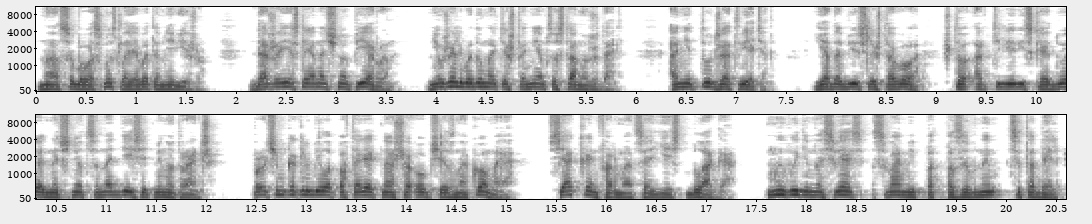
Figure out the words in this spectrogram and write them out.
но особого смысла я в этом не вижу. Даже если я начну первым, неужели вы думаете, что немцы станут ждать? Они тут же ответят. Я добьюсь лишь того, что артиллерийская дуэль начнется на 10 минут раньше. Впрочем, как любила повторять наша общая знакомая, всякая информация есть благо. Мы выйдем на связь с вами под позывным «Цитадель».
